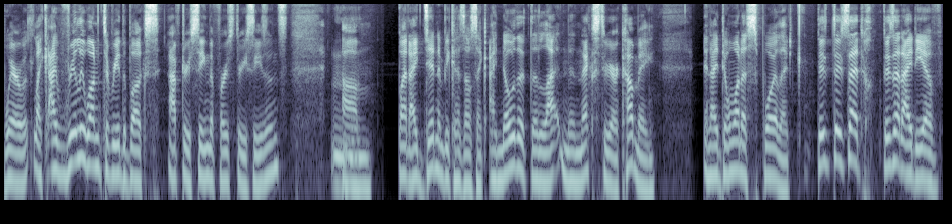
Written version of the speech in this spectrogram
where. Like I really wanted to read the books after seeing the first three seasons, Mhm. um, but I didn't because I was like, I know that the la- the next three are coming, and I don't want to spoil it. There's, there's that there's that idea of,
